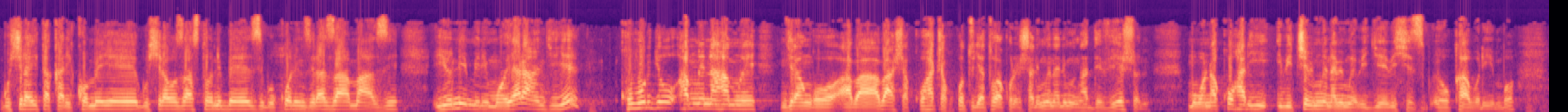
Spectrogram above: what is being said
gushyiraho itaka rikomeye gushyiraho za stone base gukora inzira z'amazi. Iyo ni imirimo yarangiye ku buryo hamwe na hamwe ngira ngo ababasha kuhaca kuko tujya tuhakoresha rimwe na rimwe nka deviation. Mubona ko hari ibice bimwe na bimwe bigiye bishyizweho kaburimbo. Ah,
